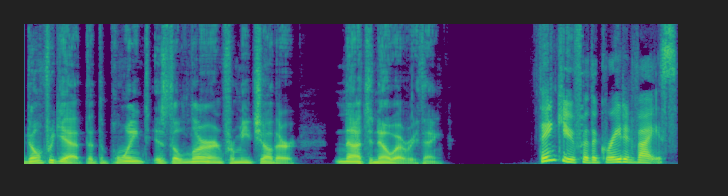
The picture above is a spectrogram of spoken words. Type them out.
Don't forget that the point is to learn from each other, not to know everything. Thank you for the great advice.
